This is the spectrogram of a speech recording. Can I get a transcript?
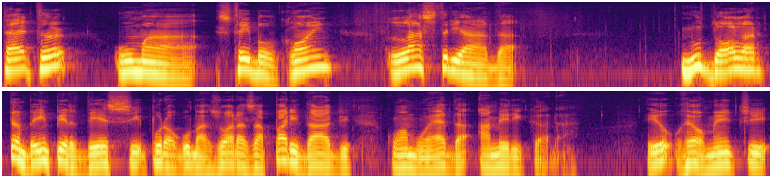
Tether, uma stablecoin lastreada no dólar, também perdesse por algumas horas a paridade com a moeda americana. Eu realmente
